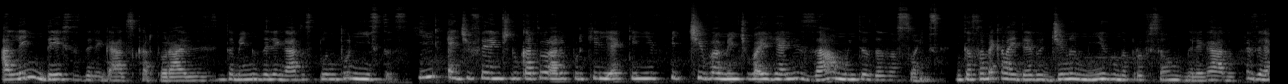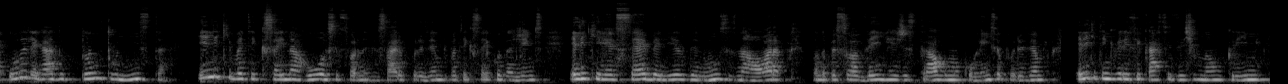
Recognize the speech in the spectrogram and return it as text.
Além desses delegados cartorários, existem também os delegados plantonistas, que é diferente do cartorário porque ele é quem efetivamente vai realizar muitas das ações. Então, sabe aquela ideia do dinamismo da profissão do delegado? Pois é, o delegado plantonista, ele que vai ter que sair na rua se for necessário, por exemplo, vai ter que sair com os agentes, ele que recebe ali as denúncias na hora, quando a pessoa vem registrar alguma ocorrência, por exemplo, ele que tem que verificar se existe ou não um crime,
